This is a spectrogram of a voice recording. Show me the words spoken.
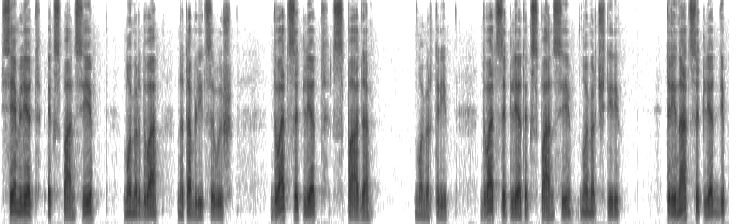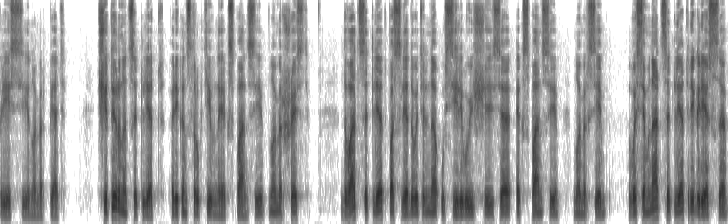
Семь лет экспансии, номер два на таблице выше, 20 лет спада, номер 3, 20 лет экспансии, номер 4, 13 лет депрессии, номер 5, 14 лет реконструктивной экспансии, номер 6, 20 лет последовательно усиливающейся экспансии, номер 7, 18 лет регресса,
